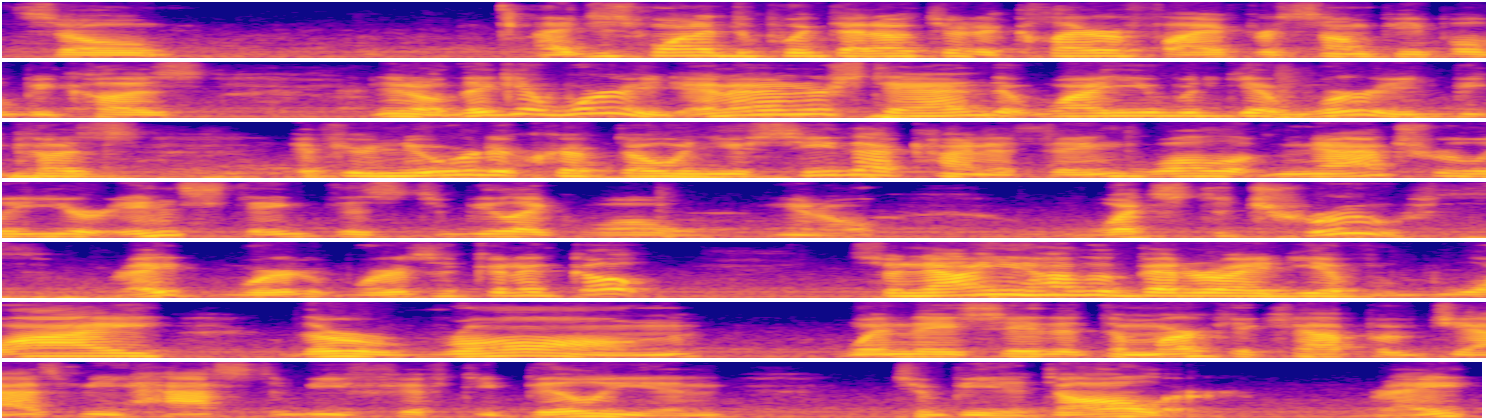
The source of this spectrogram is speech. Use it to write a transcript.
So I just wanted to put that out there to clarify for some people because, you know, they get worried. And I understand that why you would get worried because if you're newer to crypto and you see that kind of thing, well, naturally your instinct is to be like, well, you know, what's the truth, right? Where, where's it going to go? So now you have a better idea of why they're wrong when they say that the market cap of Jasmy has to be 50 billion to be a dollar, right?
